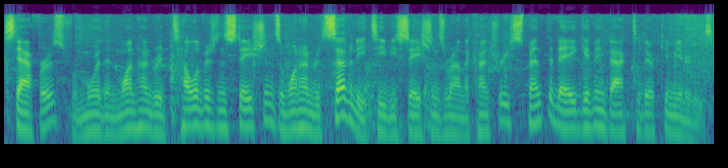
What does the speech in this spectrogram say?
Staffers from more than 100 television stations and 170 TV stations around the country spent the day giving back to their communities.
